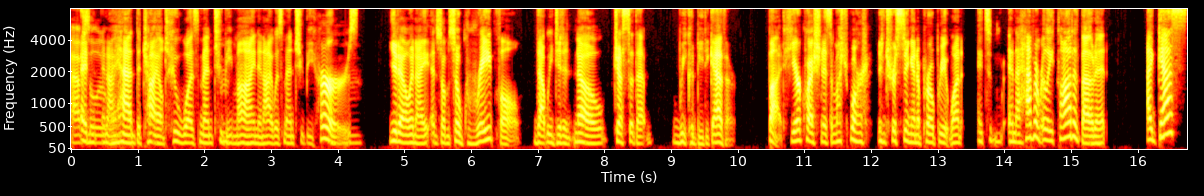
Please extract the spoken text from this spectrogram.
Absolutely. And, and I had the child who was meant to be mm-hmm. mine and I was meant to be hers, mm-hmm. you know, and I and so I'm so grateful that we didn't know just so that we could be together. But your question is a much more interesting and appropriate one. It's and I haven't really thought about it. I guess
